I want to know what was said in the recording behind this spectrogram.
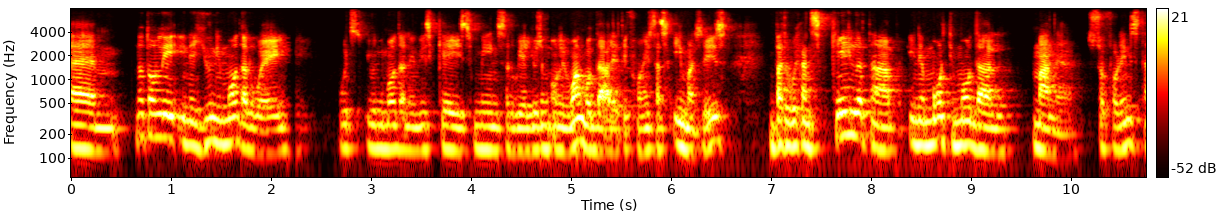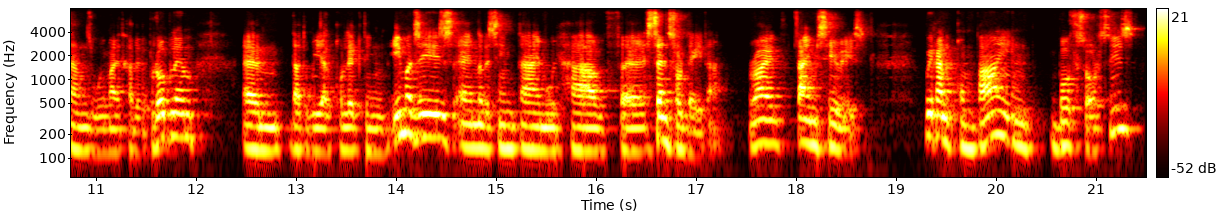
um, not only in a unimodal way, which unimodal in this case means that we are using only one modality, for instance, images, but we can scale it up in a multimodal manner. So for instance, we might have a problem um, that we are collecting images and at the same time we have uh, sensor data, right? Time series. We can combine both sources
